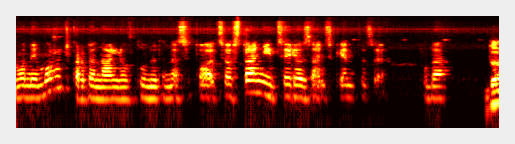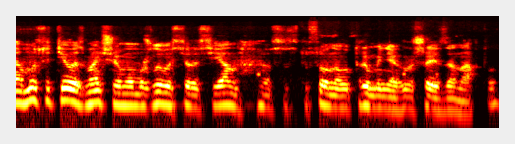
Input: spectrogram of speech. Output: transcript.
вони можуть кардинально вплинути на ситуацію? Останній це Рязанський НПЗ. Удар. Да, ми суттєво зменшуємо можливості росіян стосовно отримання грошей за нафту.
